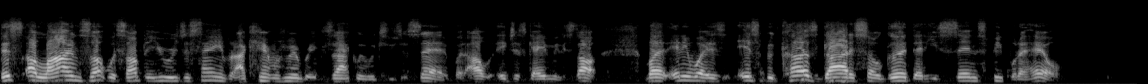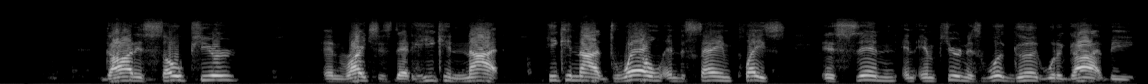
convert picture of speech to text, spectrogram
this aligns up with something you were just saying, but I can't remember exactly what you just said. But I, it just gave me the thought. But anyways, it's because God is so good that He sends people to hell. God is so pure and righteous that He cannot He cannot dwell in the same place as sin and impureness. What good would a God be?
